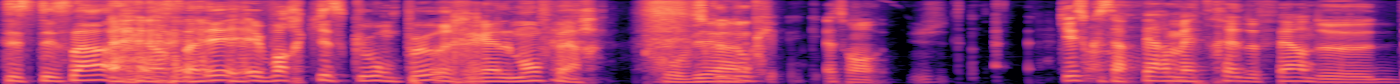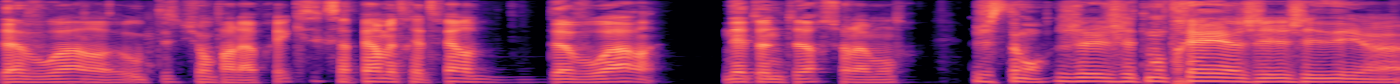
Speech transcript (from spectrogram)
tester ça, l'installer et voir qu'est-ce qu'on peut réellement faire. Trop Parce que donc, attends, je- qu'est-ce que ça permettrait de faire de d'avoir, euh, ou peut-être que tu en parles après, qu'est-ce que ça permettrait de faire d'avoir NetHunter sur la montre? Justement, je, je vais te montrer, j'ai j'ai, euh,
